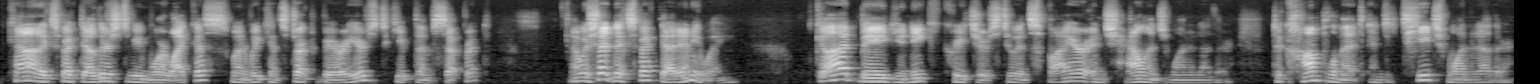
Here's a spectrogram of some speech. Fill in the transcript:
We cannot expect others to be more like us when we construct barriers to keep them separate. And we shouldn't expect that anyway. God made unique creatures to inspire and challenge one another, to complement and to teach one another,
